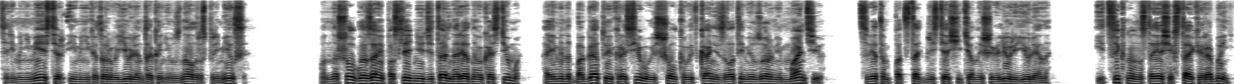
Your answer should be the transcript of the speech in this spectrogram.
Церемонимейстер, имени которого Юлиан так и не узнал, распрямился. Он нашел глазами последнюю деталь нарядного костюма, а именно богатую и красивую из шелковой ткани с золотыми узорами мантию, цветом под стать блестящей темной шевелюре Юлиана и цыкнул настоящих стайкой рабынь.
